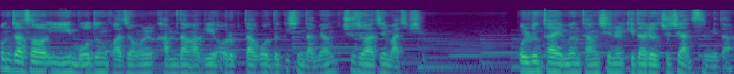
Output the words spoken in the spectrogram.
혼자서 이 모든 과정을 감당하기 어렵다고 느끼신다면 주저하지 마십시오. 골든타임은 당신을 기다려주지 않습니다.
